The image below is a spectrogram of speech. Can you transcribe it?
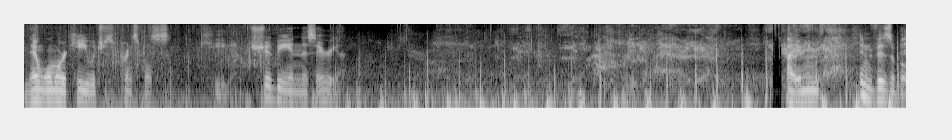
Then one more key, which is principal's Should be in this area. I'm invisible.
